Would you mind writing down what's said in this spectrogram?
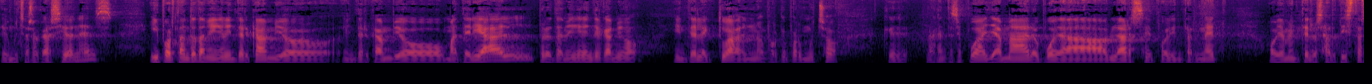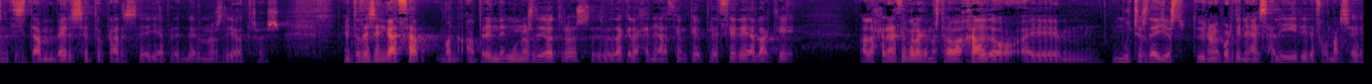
en muchas ocasiones. Y por tanto también el intercambio, intercambio material, pero también el intercambio intelectual, ¿no? porque por mucho que la gente se pueda llamar o pueda hablarse por Internet, obviamente los artistas necesitan verse, tocarse y aprender unos de otros. Entonces en Gaza, bueno, aprenden unos de otros. Es verdad que la generación que precede a la, que, a la generación con la que hemos trabajado, eh, muchos de ellos tuvieron la oportunidad de salir y de formarse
